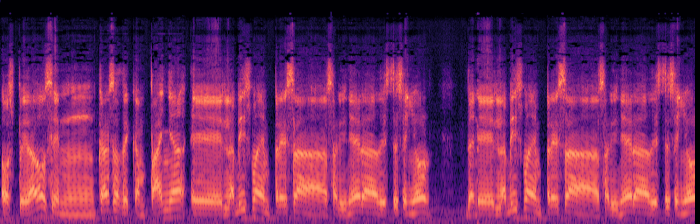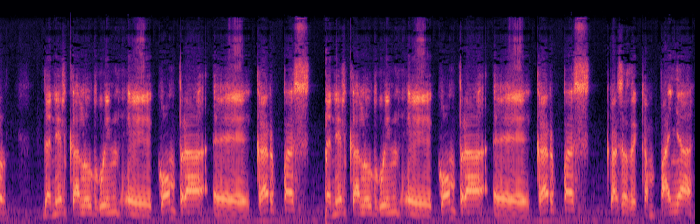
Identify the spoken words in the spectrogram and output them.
hospedados en casas de campaña, la misma empresa salinera de este señor la misma empresa salinera de este señor Daniel Caludwin eh, compra eh, carpas. Daniel Caludwin eh, compra eh, carpas, casas de campaña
